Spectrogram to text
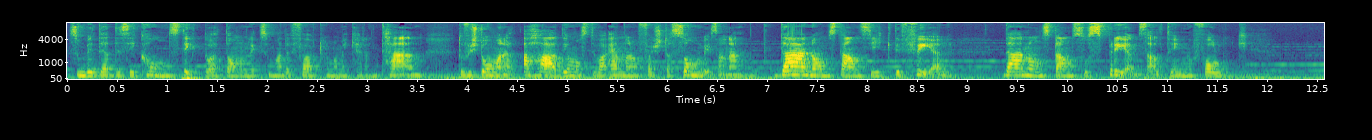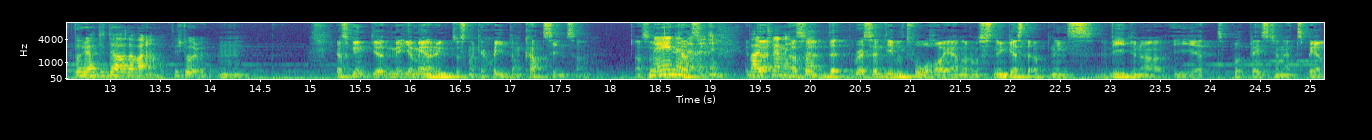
som betedde sig konstigt och att de liksom hade fört honom i karantän. Då förstår man att aha, det måste vara en av de första zombisarna. Där någonstans gick det fel. Där någonstans så spreds allting och folk började döda varandra. Förstår du? Mm. Jag, skulle inte, jag, jag menar inte att snacka skit om cutscenesen. Alltså, nej, nej, nej, nej, Verkligen där, alltså, inte. Resident Evil 2 har ju en av de snyggaste öppningsvideorna i ett, på ett Playstation 1-spel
